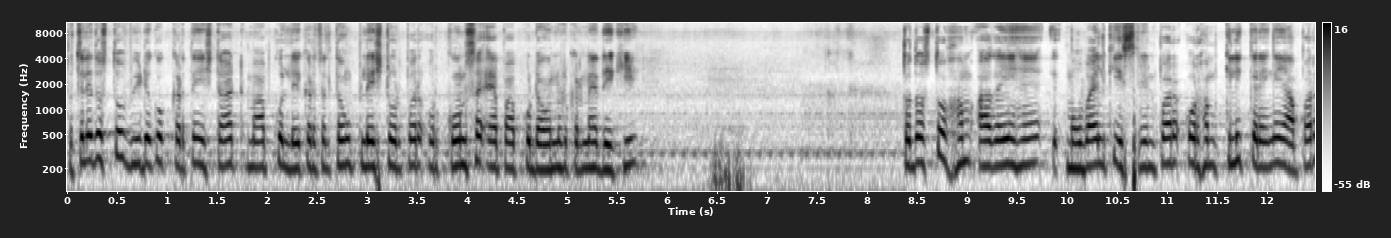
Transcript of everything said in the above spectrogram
तो चलिए दोस्तों वीडियो को करते हैं स्टार्ट मैं आपको लेकर चलता हूँ प्ले स्टोर पर और कौन सा ऐप आपको डाउनलोड करना है, देखिए। तो दोस्तों, हम आ गए हैं मोबाइल की स्क्रीन पर और हम क्लिक करेंगे यहाँ पर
